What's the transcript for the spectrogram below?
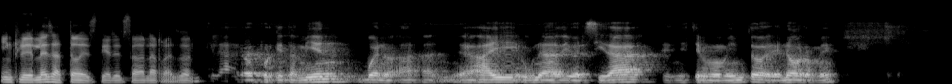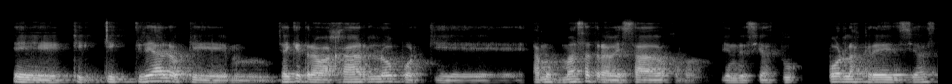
incluirles a todos, tienes toda la razón. Claro, porque también, bueno, hay una diversidad en este momento enorme, eh, que, crea lo que, que hay que trabajarlo porque estamos más atravesados, como bien decías tú, por las creencias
